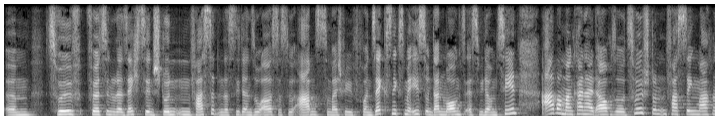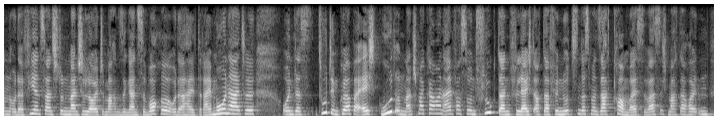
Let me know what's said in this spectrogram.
ähm, 12, 14 oder 16 Stunden fastet. Und das sieht dann so aus, dass du abends zum Beispiel von sechs nichts mehr isst und dann morgens erst wieder um 10. Aber man kann halt auch so 12 Stunden Fasting machen oder 24 Stunden. Manche Leute machen es eine ganze Woche oder halt drei Monate. Und das tut dem Körper Körper echt gut und manchmal kann man einfach so einen Flug dann vielleicht auch dafür nutzen, dass man sagt, komm, weißt du was, ich mache da heute einen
